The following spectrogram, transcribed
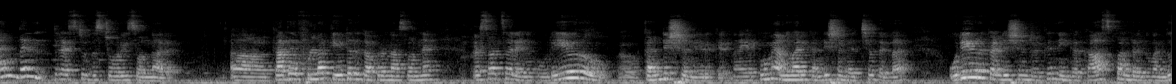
And then rest of the story சொன்னாரு. கதை ஃபுல்லாக கேட்டதுக்கு அப்புறம் நான் சொன்னேன் பிரசாத் சார் எனக்கு ஒரே ஒரு கண்டிஷன் இருக்கு. நான் எப்பவுமே அந்த மாதிரி கண்டிஷன் வச்சதில்லை. ஒரே ஒரு கண்டிஷன் இருக்கு. நீங்க காசு பண்றது வந்து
